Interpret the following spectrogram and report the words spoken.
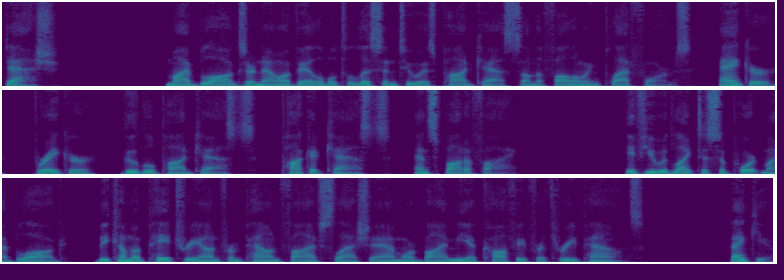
Dash. My blogs are now available to listen to as podcasts on the following platforms Anchor, Breaker, Google Podcasts, Pocket Casts, and Spotify. If you would like to support my blog, become a Patreon from pound 5 slash M or buy me a coffee for 3 pounds. Thank you.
